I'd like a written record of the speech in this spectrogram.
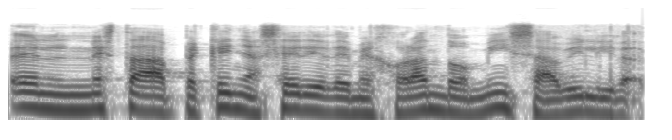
en esta pequeña serie de mejorando mis,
